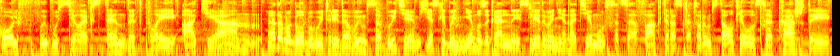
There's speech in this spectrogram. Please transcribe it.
«Гольф» выпустил Extended Play «Океан». Это могло бы быть рядовым событием, если бы не музыкальное исследование на тему социофактора, с которым сталкивался каждый,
